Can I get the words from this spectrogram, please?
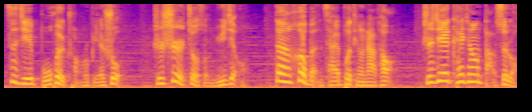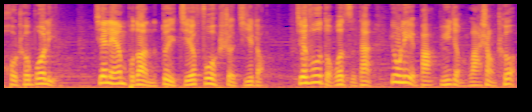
自己不会闯入别墅，只是救走女警。但赫本才不听那套，直接开枪打碎了后车玻璃，接连不断的对杰夫射击着。杰夫躲过子弹，用力把女警拉上车，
